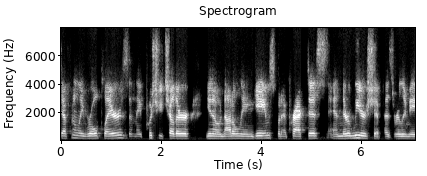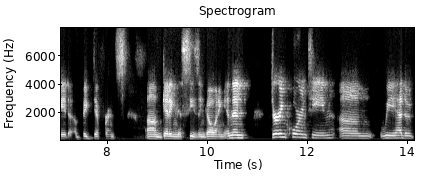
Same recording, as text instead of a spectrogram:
definitely role players and they push each other, you know, not only in games, but at practice. And their leadership has really made a big difference um, getting this season going. And then during quarantine, um, we had to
